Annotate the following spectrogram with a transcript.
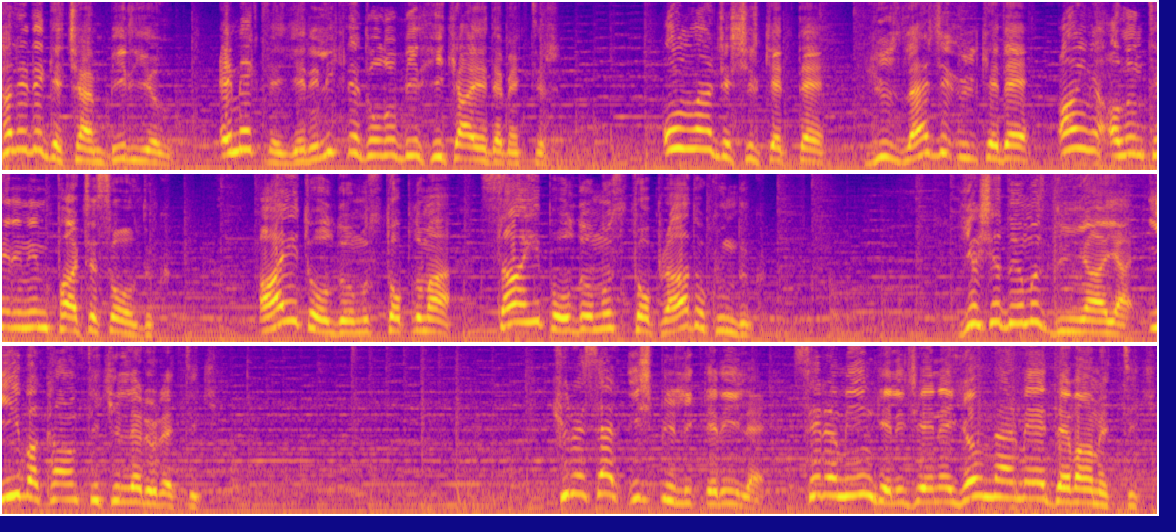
Kalede geçen bir yıl, emek ve yenilikle dolu bir hikaye demektir. Onlarca şirkette, yüzlerce ülkede aynı alın terinin parçası olduk. Ait olduğumuz topluma, sahip olduğumuz toprağa dokunduk. Yaşadığımız dünyaya iyi bakan fikirler ürettik. Küresel işbirlikleriyle seramiğin geleceğine yön vermeye devam ettik.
